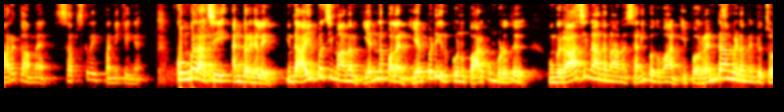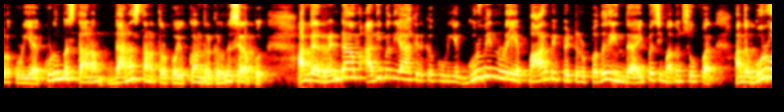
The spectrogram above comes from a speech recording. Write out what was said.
மறக்காம சப்ஸ்கிரைப் பண்ணிக்கிங்க. கும்பராசி அன்பர்களே இந்த ஐப்பசி மாதம் என்ன பலன்? எப்படி இருக்குன்னு பார்க்கும் பொழுது உங்கள் ராசிநாதனான சனி பகவான் இப்போ ரெண்டாம் இடம் என்று சொல்லக்கூடிய குடும்பஸ்தானம் தனஸ்தானத்தில் போய் உட்கார்ந்துருக்கிறது சிறப்பு. அந்த ரெண்டாம் அதிபதியாக இருக்கக்கூடிய குருவினுடைய பார்வை பெற்றிருப்பது இந்த ஐப்பசி மாதம் சூப்பர். அந்த குரு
